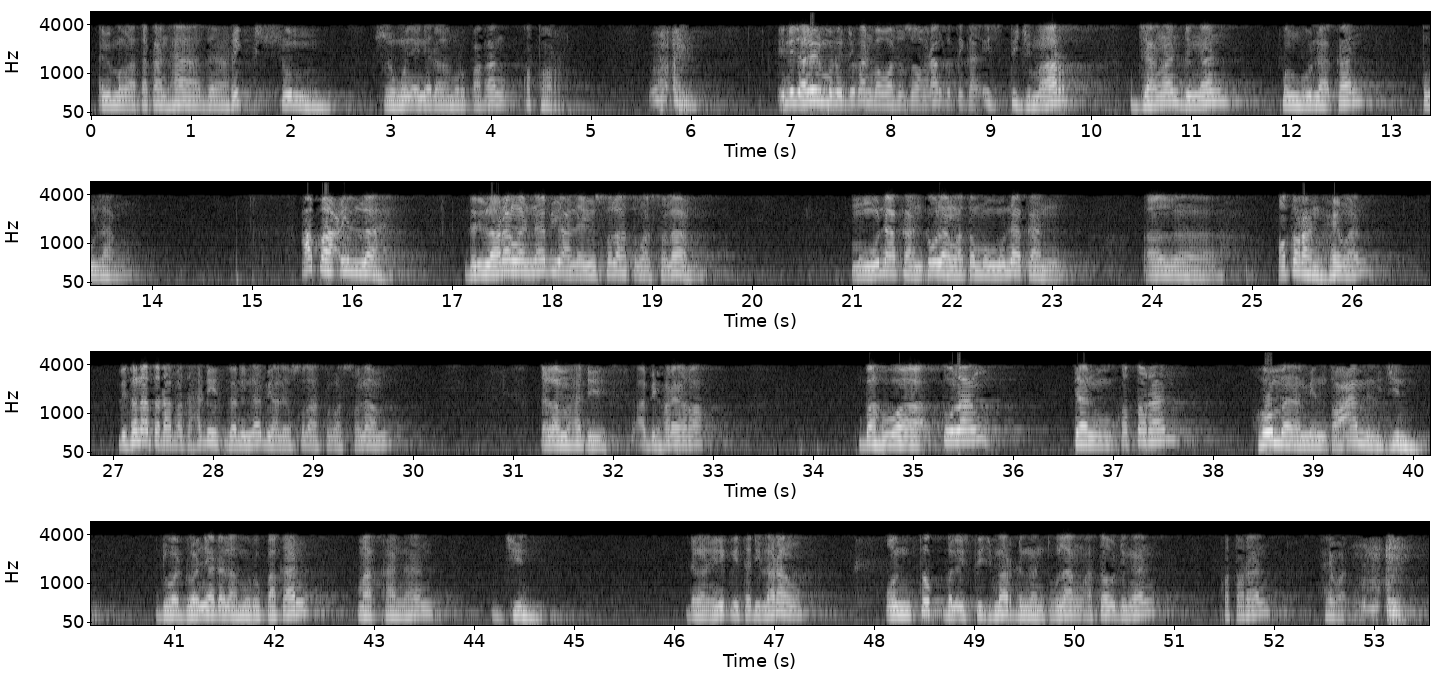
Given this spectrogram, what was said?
Nabi mengatakan hada riksun. Sesungguhnya ini adalah merupakan kotor. ini dalil menunjukkan bahwa seseorang ketika istijmar jangan dengan menggunakan tulang. Apa illah dari larangan Nabi alaihi salatu wasallam menggunakan tulang atau menggunakan uh, kotoran hewan, di sana terdapat hadis dari Nabi alaihi wasallam dalam hadis Abi Hurairah bahwa tulang dan kotoran huma min ta'amil jin. Dua-duanya adalah merupakan makanan jin. Dengan ini kita dilarang untuk beristijmar dengan tulang atau dengan kotoran hewan.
